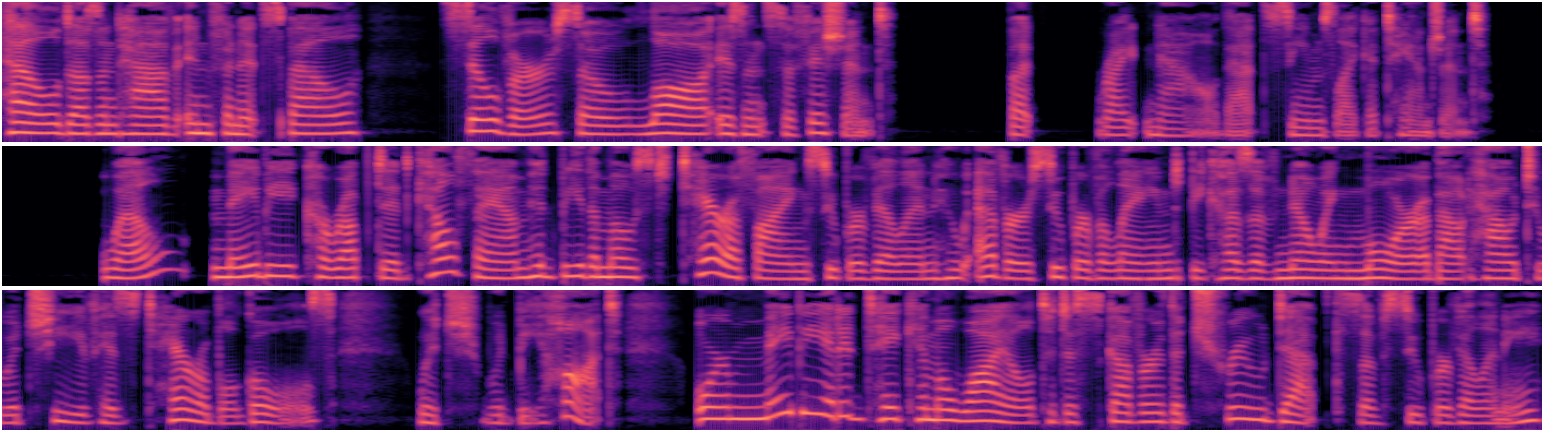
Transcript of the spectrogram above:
Hell doesn't have infinite spell, silver, so law isn't sufficient. Right now, that seems like a tangent. Well, maybe corrupted Keltham would be the most terrifying supervillain who ever supervillained because of knowing more about how to achieve his terrible goals, which would be hot. Or maybe it'd take him a while to discover the true depths of supervillainy,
